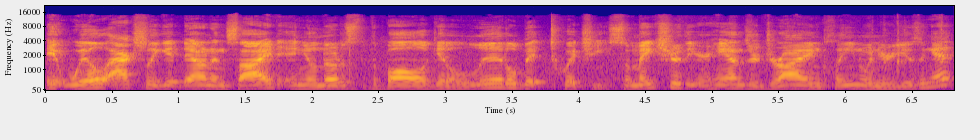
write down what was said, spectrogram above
it will actually get down inside, and you'll notice that the ball will get a little bit twitchy. So make sure that your hands are dry and clean when you're using it.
